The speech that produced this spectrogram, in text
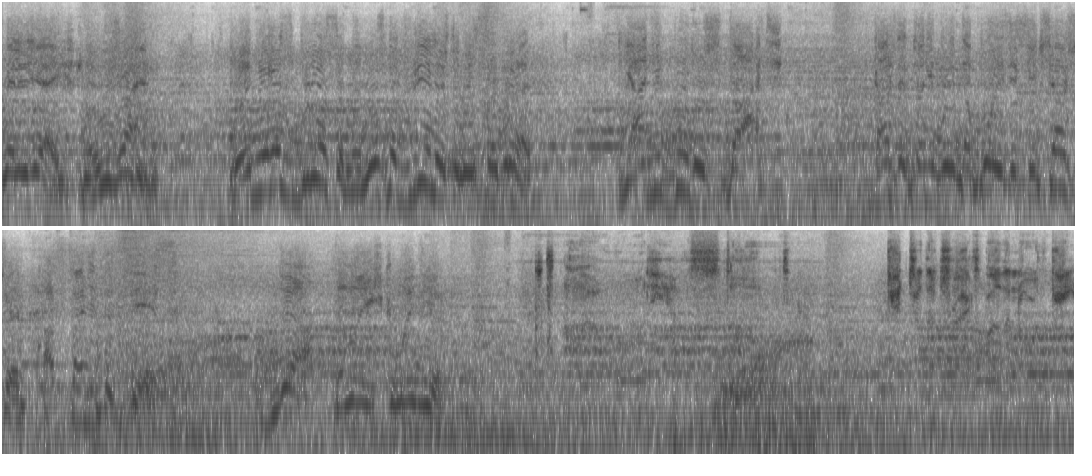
на людей. Мы уезжаем. Мы не разбросаны. Нужно время, чтобы собрать. Я не буду ждать. Каждый, кто не будет на поезде сейчас же, останется здесь. Да, товарищ командир. Get to the tracks by the north gate.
